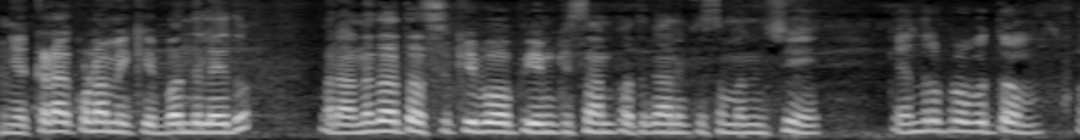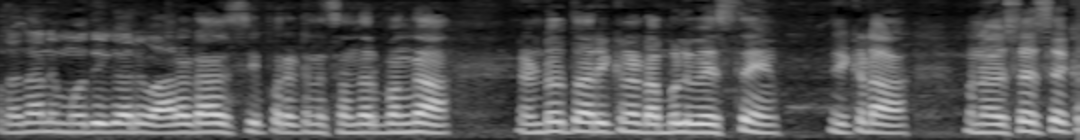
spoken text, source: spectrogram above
ఎక్కడా కూడా మీకు ఇబ్బంది లేదు. మరి అన్నదాత సుఖీభావ పిఎం కిసాన్ పథకానికి సంబంధించి కేంద్ర ప్రభుత్వం ప్రధాని మోదీ గారి వారణాసి పర్యటన సందర్భంగా రెండో తారీఖున డబ్బులు వేస్తే ఇక్కడ మన వ్యవసాయ శాఖ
